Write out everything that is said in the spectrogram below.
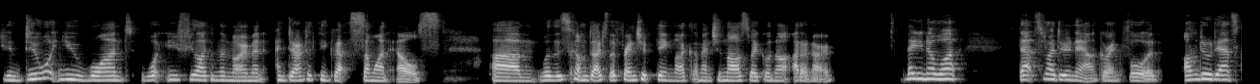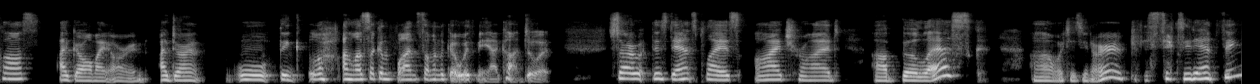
You can do what you want, what you feel like in the moment, and don't have to think about someone else. Um, will this come back to the friendship thing, like I mentioned last week, or not? I don't know. But you know what? That's what I do now going forward. I'm do a dance class. I go on my own. I don't think unless I can find someone to go with me, I can't do it. So this dance place, I tried uh, burlesque uh, which is, you know, sexy dancing,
